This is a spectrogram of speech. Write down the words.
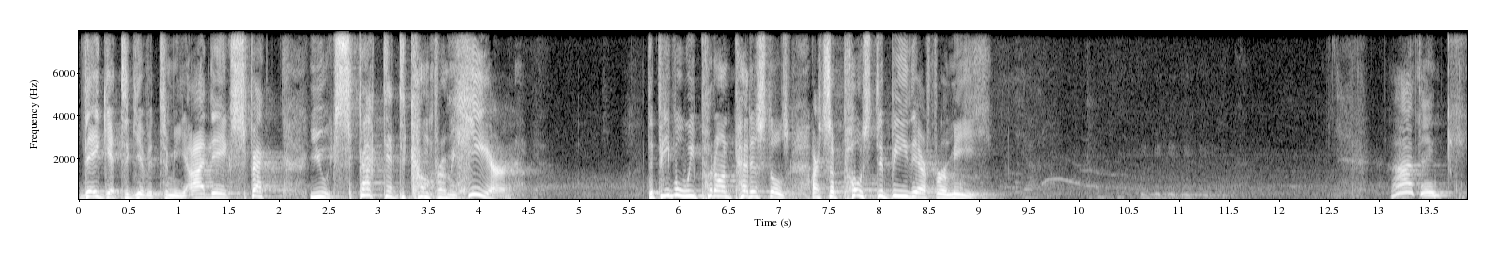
they get to give it to me. I, they expect, you expect it to come from here. The people we put on pedestals are supposed to be there for me. I think,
